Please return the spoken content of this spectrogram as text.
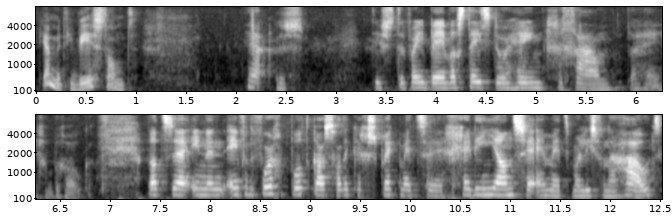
ja, met die weerstand. ja. Dus Dus ben je wel steeds doorheen gegaan, doorheen gebroken. Wat eh, in een, een van de vorige podcasts had ik een gesprek met eh Gerdien Jansen en met Marlies van der Hout.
